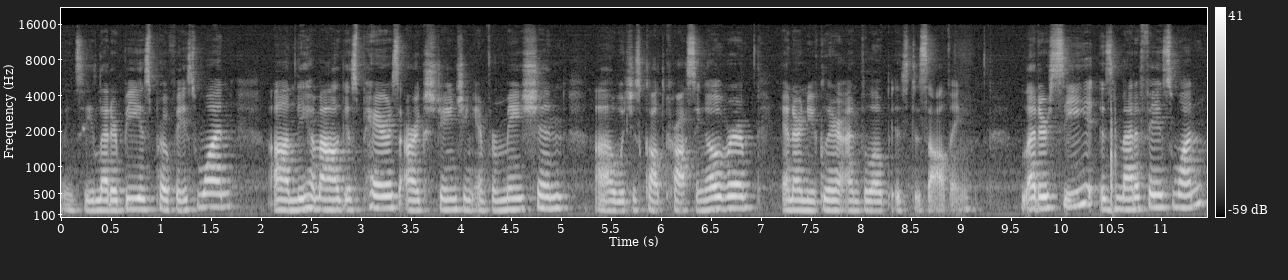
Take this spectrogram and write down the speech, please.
can see letter B is prophase 1. Um, the homologous pairs are exchanging information, uh, which is called crossing over, and our nuclear envelope is dissolving. Letter C is metaphase 1.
